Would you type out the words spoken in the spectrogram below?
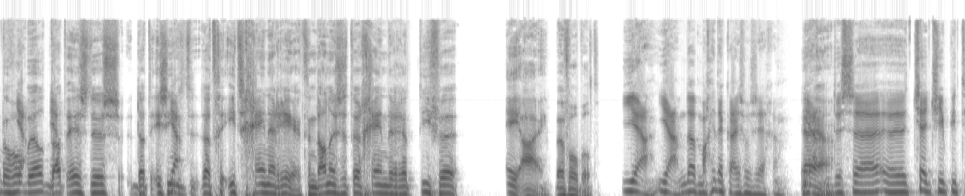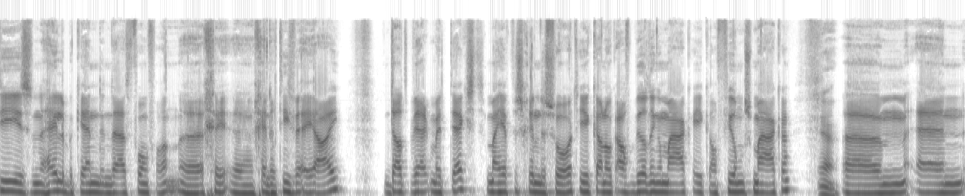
bijvoorbeeld. Dat is dus dat is iets, dat ge- iets genereert. En dan is het een generatieve AI bijvoorbeeld. Ja, ja dat, mag, je- dat kan je zo zeggen. Ja. Dus eh, eh, ChatGPT is een hele bekende inderdaad, vorm van ge- eh, generatieve AI. Dat werkt met tekst, maar je hebt verschillende soorten. Je kan ook afbeeldingen maken, je kan films maken. Ja. Ehm, en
